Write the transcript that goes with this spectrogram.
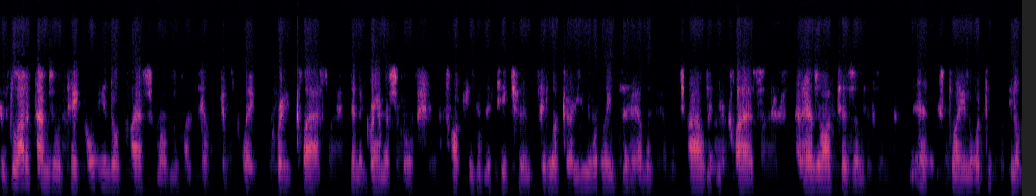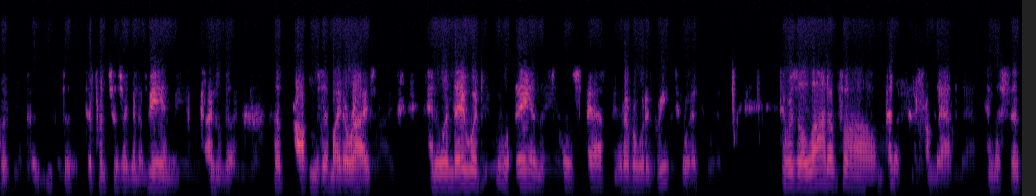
And a lot of times it would take going into a classroom, say a grade class in the grammar school, talking to the teacher and say, look, are you willing to have a, have a child in your class that has autism and explain what the, you know, the, the, differences are going to be and kind of the, the problems that might arise. And when they would, when they and the school staff, whatever, would agree to it, there was a lot of uh, benefit from that in the sense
